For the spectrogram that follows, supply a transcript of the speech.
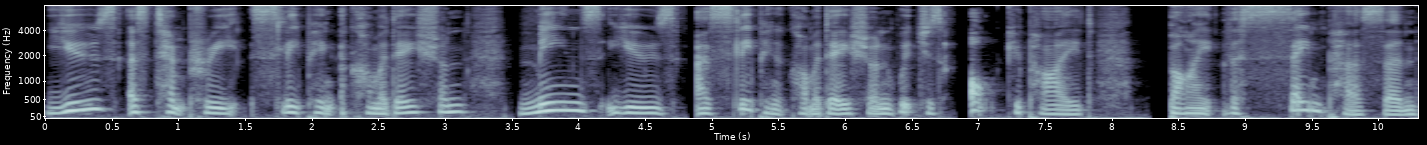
use as temporary sleeping accommodation means use as sleeping accommodation which is occupied by the same person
